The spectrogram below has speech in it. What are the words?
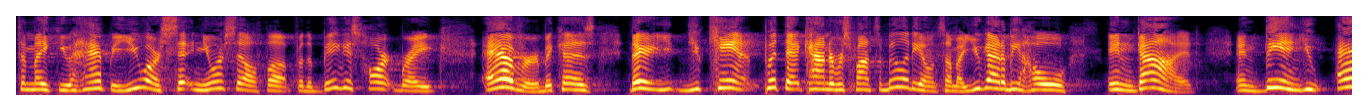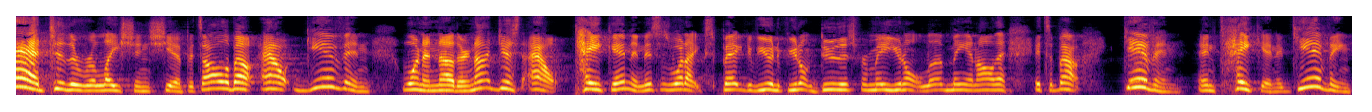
to make you happy, you are setting yourself up for the biggest heartbreak ever because there, you, you can't put that kind of responsibility on somebody. You got to be whole in God. And then you add to the relationship. It's all about out giving one another, not just out taking, and this is what I expect of you, and if you don't do this for me, you don't love me and all that. It's about giving and taking, and giving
